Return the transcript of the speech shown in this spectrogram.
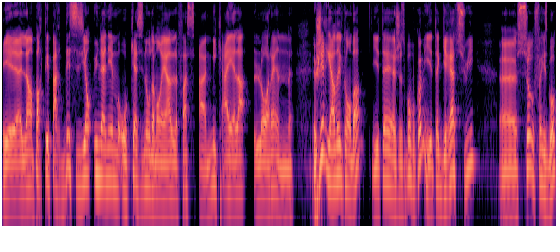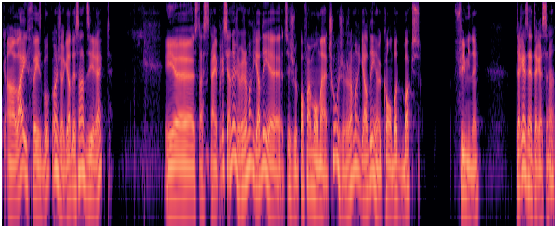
et l'a emporté par décision unanime au Casino de Montréal face à Michaela Loren. J'ai regardé le combat. Il était, je ne sais pas pourquoi, mais il était gratuit euh, sur Facebook, en live Facebook. J'ai regardé ça en direct. Et euh, c'était impressionnant. J'avais jamais regardé, euh, tu sais, je veux pas faire mon match, mais j'avais jamais regardé un combat de boxe féminin. Très intéressant.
